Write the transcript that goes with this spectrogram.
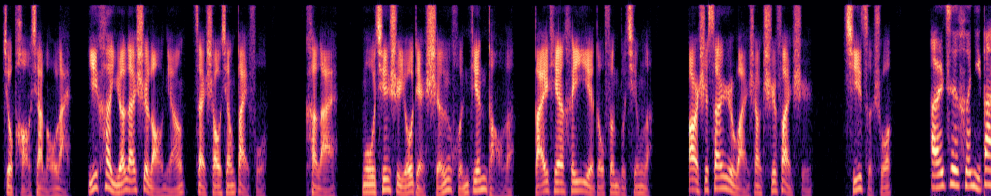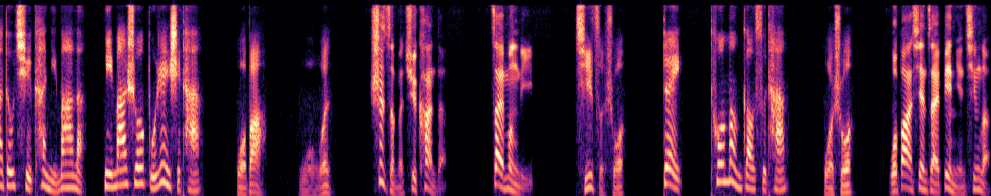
就跑下楼来，一看原来是老娘在烧香拜佛。看来母亲是有点神魂颠倒了，白天黑夜都分不清了。二十三日晚上吃饭时，妻子说，儿子和你爸都去看你妈了。你妈说不认识他，我爸，我问是怎么去看的，在梦里。妻子说，对，托梦告诉他。我说，我爸现在变年轻了，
